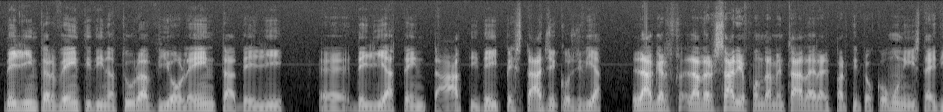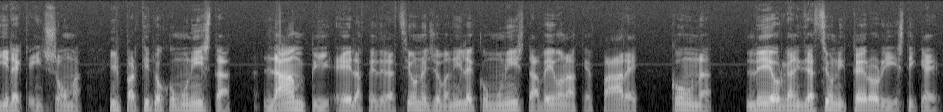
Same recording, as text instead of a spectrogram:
degli interventi di natura violenta degli eh, degli attentati, dei pestaggi e così via. L'avversario fondamentale era il Partito Comunista e dire che insomma il Partito Comunista, l'AMPI e la Federazione Giovanile Comunista avevano a che fare con le organizzazioni terroristiche,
